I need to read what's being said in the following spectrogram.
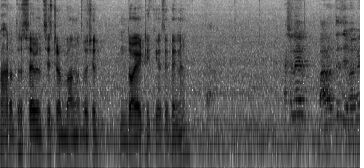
ভারতের সেভেন সিস্টার বাংলাদেশের দয়া ঠিকই আছে তাই না? আসলে ভারতে যেভাবে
